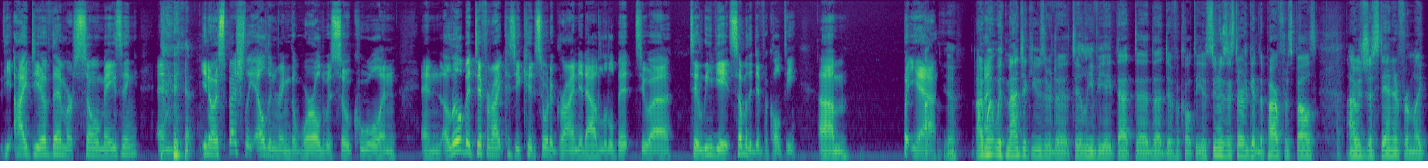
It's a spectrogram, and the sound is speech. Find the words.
the idea of them are so amazing, and yeah, you know, especially Elden Ring. The world was so cool and and a little bit different, right? Because you could sort of grind it out a little bit to uh to alleviate some of the difficulty. Um, but yeah, yeah. I went with Magic User to, to alleviate that uh, that difficulty. As soon as I started getting the powerful spells, I was just standing from like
